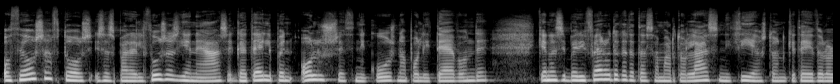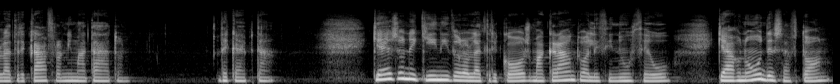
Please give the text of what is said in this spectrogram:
Ο Θεός αυτός εις σας παρελθούσας γενεάς εγκατέλειπεν όλους τους εθνικούς να πολιτεύονται και να συμπεριφέρονται κατά τα σαμαρτωλά συνηθίαστον και τα ειδωλολατρικά φρονήματά των. 17. Και έζων εκείνοι ειδωλολατρικός μακράν του αληθινού Θεού και αγνοούνται σε Αυτόν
